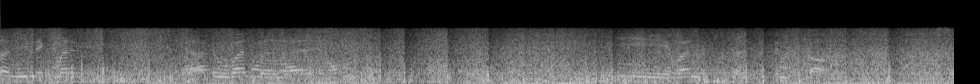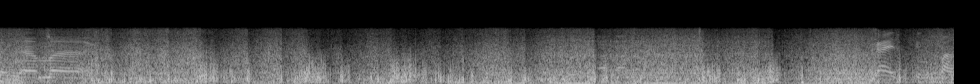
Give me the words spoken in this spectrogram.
ตอนนี้เล็กมากจะดูบ้านเมืองนะนี่บ้านเมืองตอนนี้มันเป็นเกาะสวยงามมากใกล้ จ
